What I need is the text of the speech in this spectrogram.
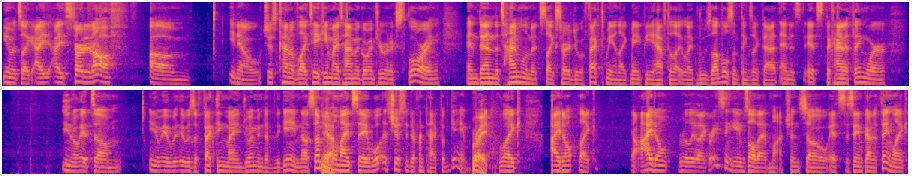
you know, it's like I, I started off, um, you know, just kind of like taking my time and going through and exploring, and then the time limits like started to affect me and like make me have to like like lose levels and things like that. And it's it's the kind of thing where you know it's um you know it, it was affecting my enjoyment of the game now some Yeah. people might say well it's just a different type of game Right. like i don't like you know, i don't really like racing games all that much and so it's the same kind of thing like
